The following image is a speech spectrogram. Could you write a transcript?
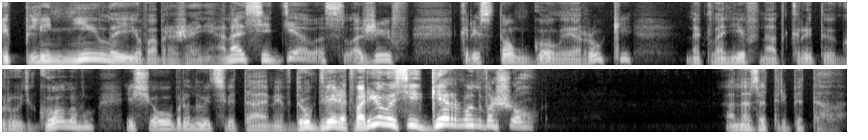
и пленило ее воображение. Она сидела, сложив крестом голые руки, наклонив на открытую грудь голову, еще убранную цветами. Вдруг дверь отворилась, и Герман вошел. Она затрепетала.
